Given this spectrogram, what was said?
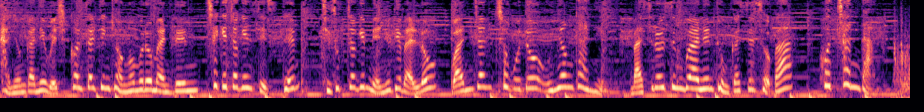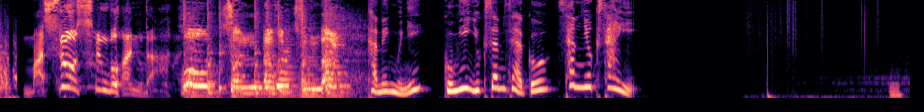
단연간의 외식 컨설팅 경험으로 만든 체계적인 시스템 지속적인 메뉴 개발로 완전 초보도 운영 가능 맛으로 승부하는 돈가스 소바 호천당 맛으로 승부한다. 호천당 호천당. 가맹문의 0263493642 Thank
